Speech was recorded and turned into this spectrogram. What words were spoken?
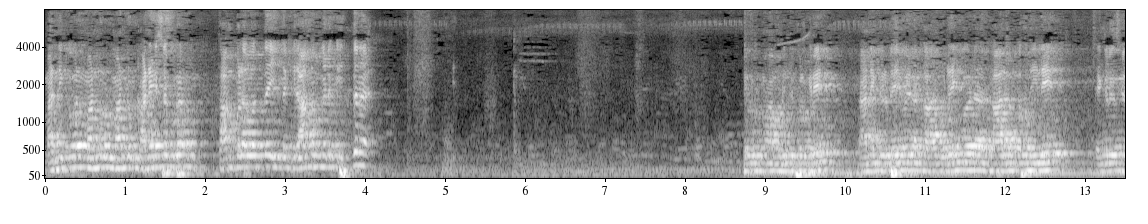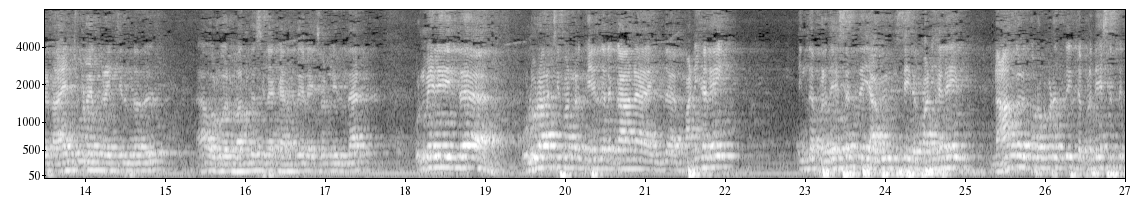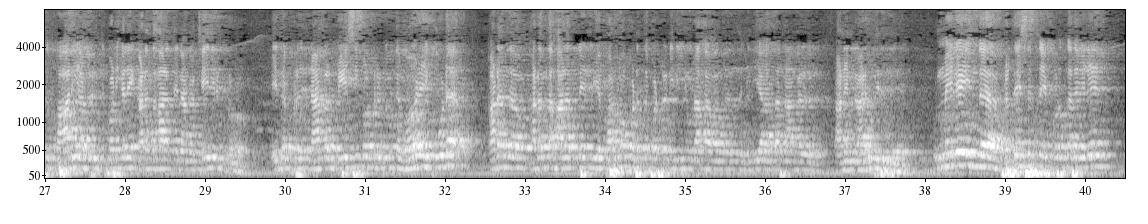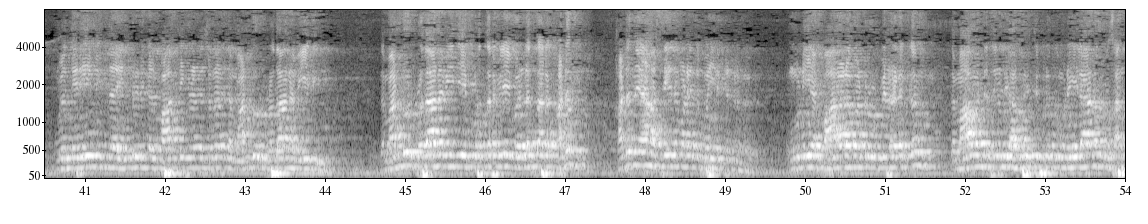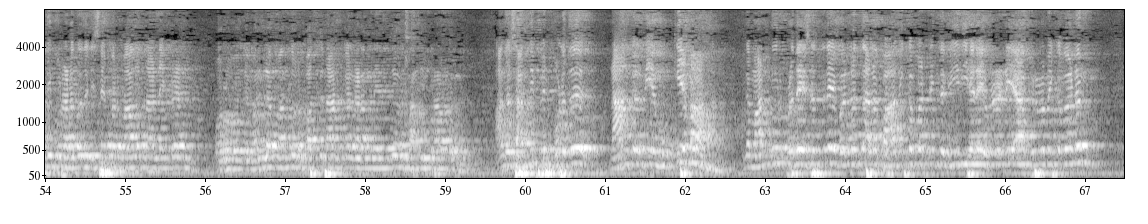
மன்னிக்கவன் மன்னூர் மண்டூர் கணேசபுரம் தம்பளவத்தை இந்த கிராமங்களுக்கு இத்தனை முடித்துக் கொள்கிறேன். நான் இடைவேளை கா இடைவேள காலப்பகுதியிலே எங்களுக்கு சில நகைச்சுவை கிடைத்திருந்தது. ஒருவர் வந்து சில கருத்துக்களை சொல்லியிருந்தார். உண்மையிலே இந்த உள்ளூராட்சி மன்ற தேர்தலுக்கான இந்த பணிகளை இந்த பிரதேசத்தை அபிவிருத்தி செய்த பணிகளை நாங்கள் புறப்படுத்தி இந்த பிரதேசத்துக்கு பாரிய அபிவிருத்தி பணிகளை கடந்த காலத்தை நாங்கள் செய்திருக்கிறோம். இந்த நாங்கள் பேசிக் கொண்டிருக்கும் இந்த மேடை கூட கடந்த கடந்த காலத்தில் என்னுடைய பருவப்படுத்தப்பட்ட நிதியூடாக வந்த இந்த நிதியாக தான் நாங்கள் நான் அறிந்திருந்தேன் உண்மையிலே இந்த பிரதேசத்தை பொறுத்தளவிலே உங்களுக்கு தெரியும் இந்த இன்று நீங்கள் பார்த்தீங்கன்னு சொன்னால் இந்த மண்டூர் பிரதான வீதி. இந்த மண்டூர் பிரதான வீதியை பொறுத்தளவிலே வெள்ளத்தால் கடும் கடுமையாக சேதமடைந்து போயிருக்கின்றது. உங்களுடைய பாராளுமன்ற உறுப்பினர்களுக்கும் இந்த மாவட்டத்தினுடைய அபிவிருத்தி குழுக்கும் இடையிலான ஒரு சந்திப்பு நடந்தது. டிசம்பர் மாதம் நான் நினைக்கிறேன் ஒரு வெள்ளம் வந்து ஒரு பத்து நாட்கள் நடந்த ஒரு சந்திப்பு நடந்தது. அந்த சந்திப்பின் பொழுது நாங்கள் மிக முக்கியமாக இந்த மண்டூர் பிரதேசத்திலே வெள்ளத்தால பாதிக்கப்பட்ட இந்த வீதிகளை உடனடியாக புனரமைக்க வேண்டும்.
